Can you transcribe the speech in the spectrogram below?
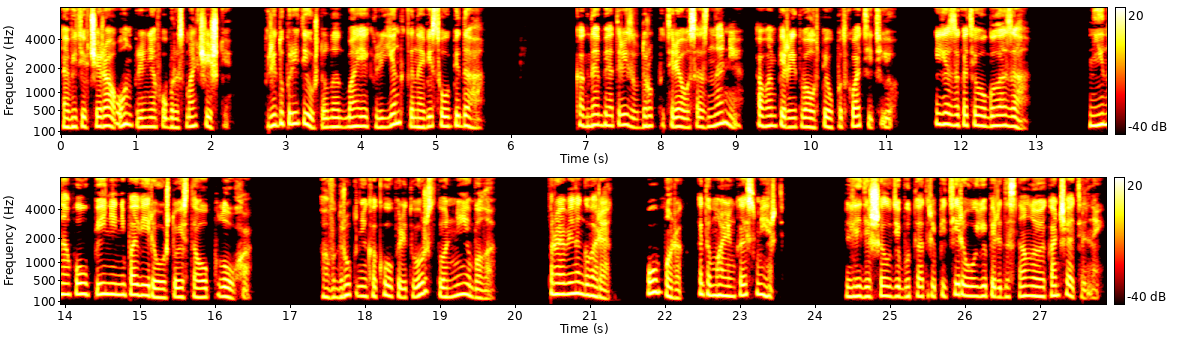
А ведь и вчера он, приняв образ мальчишки, предупредил, что над моей клиенткой нависла беда. Когда Беатрис вдруг потеряла сознание, а вампир едва успел подхватить ее, я закатила глаза. Ни на полпени не поверила, что ей стало плохо. А вдруг никакого притворства не было? Правильно говорят, Обморок – это маленькая смерть. Леди Шелди будто отрепетировал ее перед основной и окончательной.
